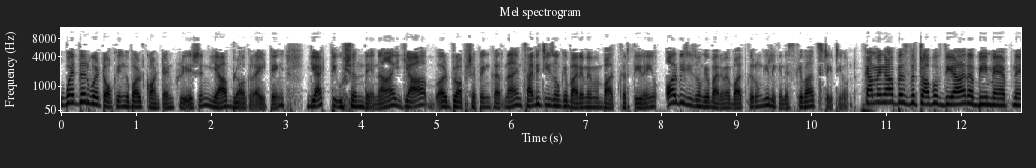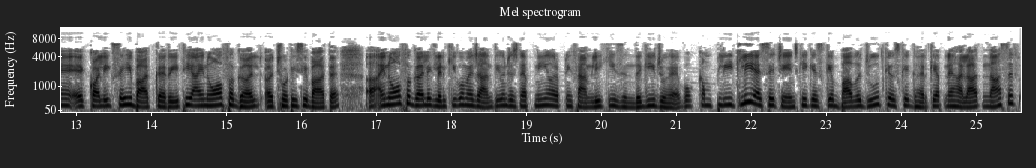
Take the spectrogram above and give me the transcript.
whether we talking about content creation या ब्लॉग राइटिंग या ट्यूशन देना या ड्रॉप शिपिंग करना, इन सारी चीज़ों के बारे में मैं बात करती रही हूँ, और भी चीज़ों के बारे में बात करूँगी, लेकिन इसके बाद stay tuned coming up is the top of the hour अभी मैं अपने एक कॉलीग से ही बात कर रही थी I know of a girl छोटी सी बात है I know of a girl एक लड़की को मैं जानती हूँ, जिसने अपनी और अपनी फैमिली की ज़िंदगी जो है है वो कम्प्लीटली ऐसे चेंज की कि इसके बावजूद कि उसके घर के अपने हालात ना सिर्फ़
